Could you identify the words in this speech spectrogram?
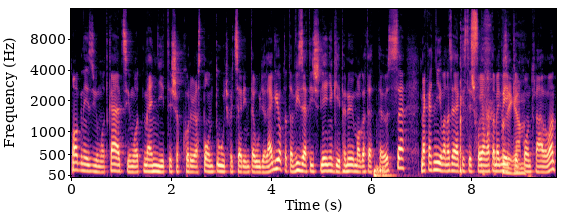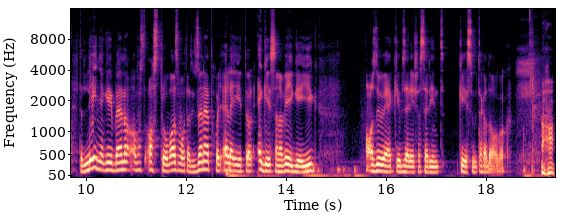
magnéziumot, kálciumot, mennyit, és akkor ő azt pont úgy, hogy szerinte úgy a legjobb, tehát a vizet is lényegében ő maga tette össze, meg hát nyilván az elkészítés folyamata meg végképp kontrollálva van. Tehát lényegében az, azt próbál, az volt az üzenet, hogy elejétől egészen a végéig az ő elképzelése szerint készültek a dolgok. Aha.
